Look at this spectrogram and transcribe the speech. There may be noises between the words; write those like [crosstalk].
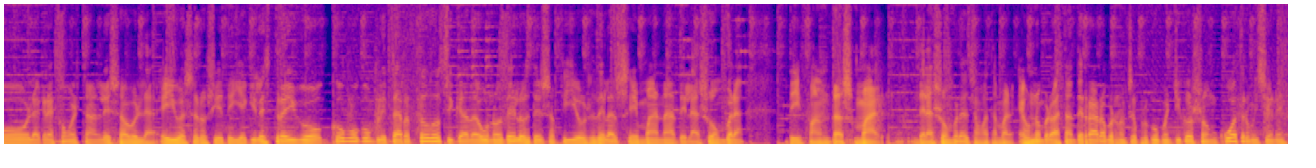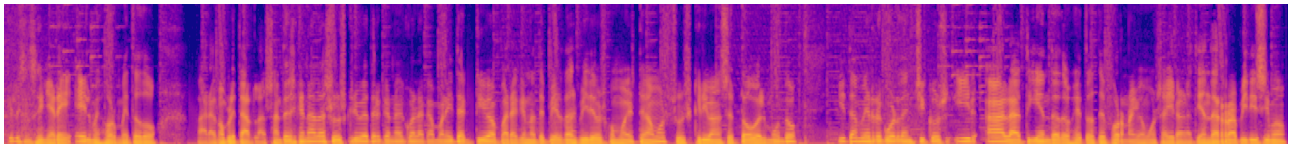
Hola, cracks, ¿cómo están? Les habla Eiva07 y aquí les traigo cómo completar todos y cada uno de los desafíos de la semana de la sombra de Fantasmal. De la sombra de Fantasmal. Es un nombre bastante raro, pero no se preocupen chicos, son cuatro misiones que les enseñaré el mejor método para completarlas. Antes que nada, suscríbete al canal con la campanita activa para que no te pierdas vídeos como este. Vamos, suscríbanse todo el mundo. Y también recuerden chicos ir a la tienda de objetos de Fortnite. Vamos a ir a la tienda rapidísimo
